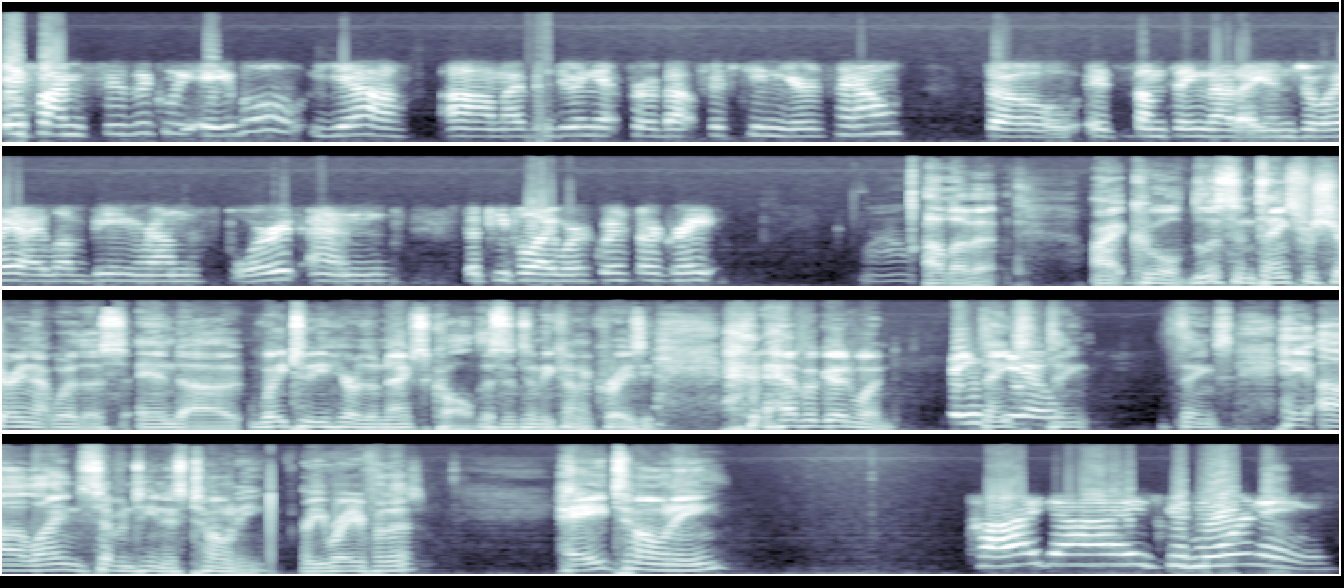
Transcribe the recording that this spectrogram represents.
If I'm physically able, yeah. Um, I've been doing it for about 15 years now, So it's something that I enjoy. I love being around the sport, and the people I work with are great. Wow. I love it. All right, cool. Listen, thanks for sharing that with us. And uh, wait till you hear the next call. This is going to be kind of crazy. Have a good one. Thank thanks, you. thank- thanks. Hey, uh, line 17 is Tony. Are you ready for this? Hey, Tony. Hi, guys. Good morning.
